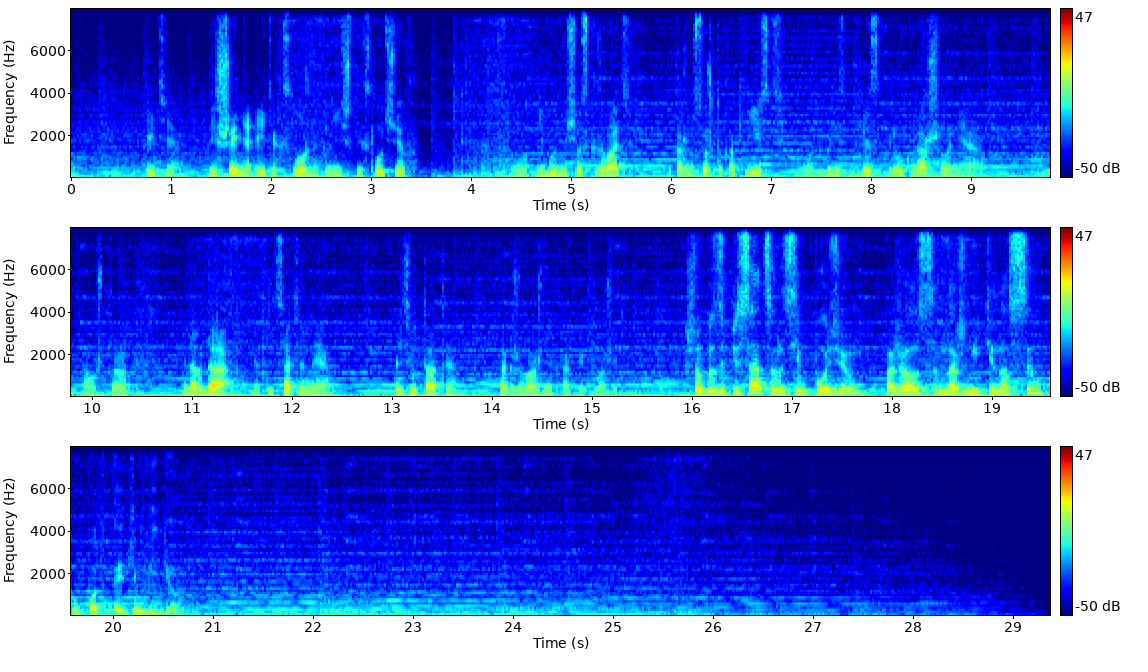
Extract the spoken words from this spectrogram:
эти решения этих сложных клинических случаев. Вот, не будем ничего скрывать, покажем все, что как есть, вот, без, без приукрашивания, потому что иногда отрицательные результаты так же важны, как и положительные. Чтобы записаться на симпозиум, пожалуйста, нажмите на ссылку под этим видео.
